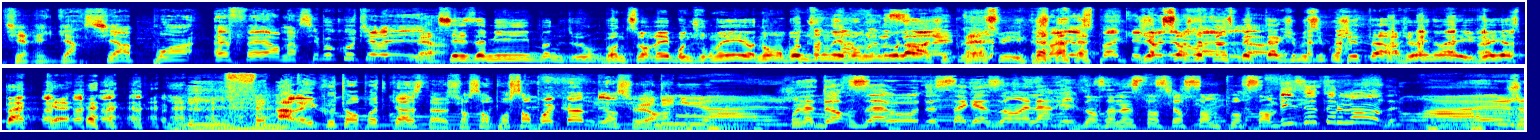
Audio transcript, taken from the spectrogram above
thierrygarcia.fr. Merci beaucoup Thierry. Merci les amis, bonne, soirée, bonne journée. Euh, non, bonne journée, bonne, Bonne journée. là, je sais plus où j'en suis. Joyeuse Pâques et Hier soir, j'ai joyeux fait un Noël. spectacle, je me suis couché tard. Joyeux Noël et joyeuse Pâques. À réécouter en podcast sur 100%.com, bien sûr. On adore Zao de Sagazan, elle arrive dans un instant sur 100%. Bisous tout le monde je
